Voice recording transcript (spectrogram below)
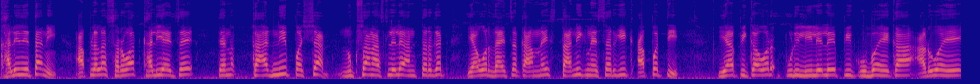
खाली देताना आपल्याला सर्वात खाली यायचं आहे त्यानं काढणी पश्चात नुकसान असलेले अंतर्गत यावर जायचं काम नाही. स्थानिक नैसर्गिक आपत्ती या पिकावर पुढे लिहिलेले पीक उभं आहे का? आडवं आहे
